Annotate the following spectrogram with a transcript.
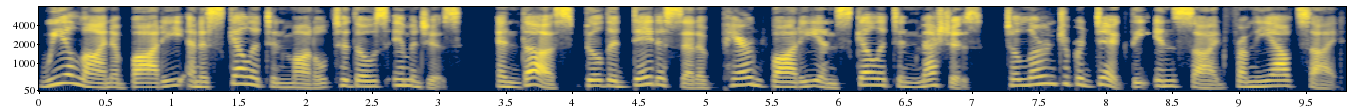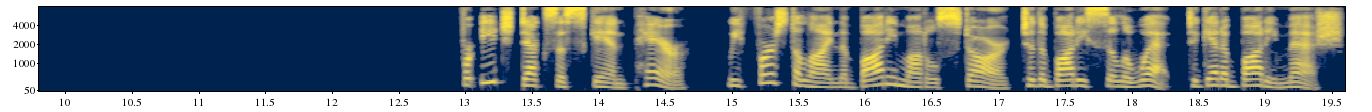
We align a body and a skeleton model to those images, and thus build a dataset of paired body and skeleton meshes to learn to predict the inside from the outside. For each DEXA scan pair, we first align the body model STAR to the body silhouette to get a body mesh.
